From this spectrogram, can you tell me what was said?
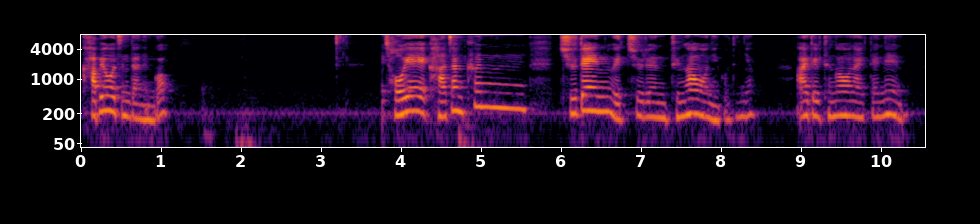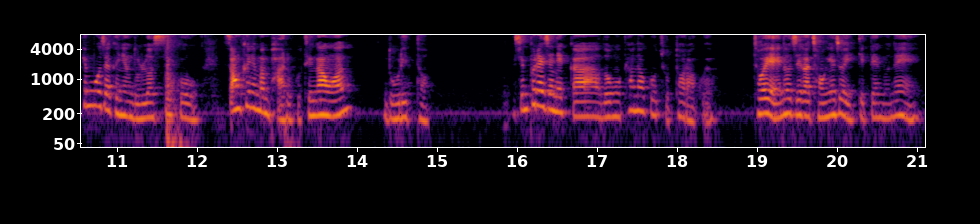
가벼워진다는 거. 저의 가장 큰 주된 외출은 등하원이거든요. 아이들 등하원 할 때는 캔모자 그냥 눌러 쓰고 선크림만 바르고 등하원, 놀이터. 심플해지니까 너무 편하고 좋더라고요. 저의 에너지가 정해져 있기 때문에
